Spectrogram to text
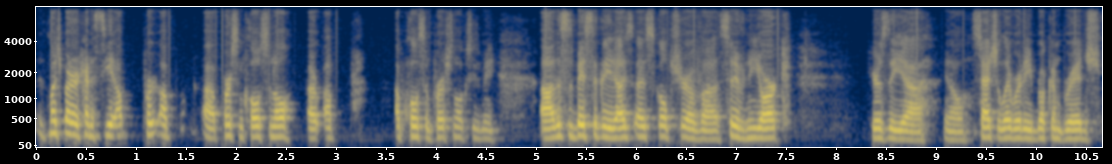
It's much better to kind of see it up, per, up uh, person close and all, up, up close and personal. Excuse me. Uh, this is basically a, a sculpture of uh, City of New York. Here's the uh, you know Statue of Liberty, Brooklyn Bridge.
